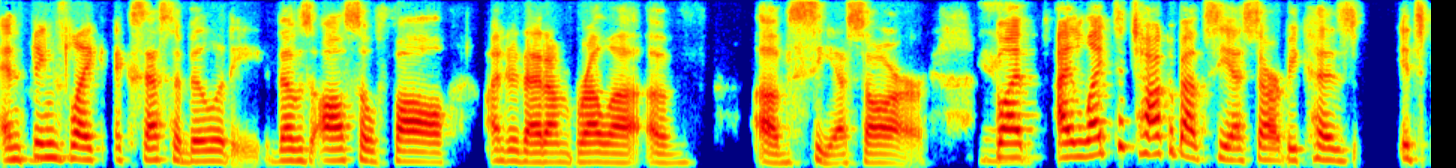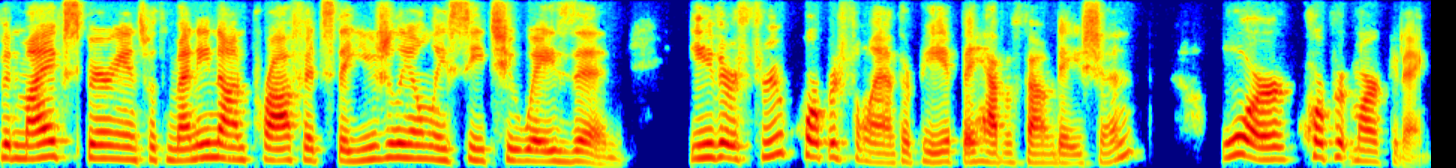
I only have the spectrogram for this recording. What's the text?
and things like accessibility. Those also fall under that umbrella of, of CSR. Yeah. But I like to talk about CSR because it's been my experience with many nonprofits, they usually only see two ways in either through corporate philanthropy if they have a foundation or corporate marketing.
